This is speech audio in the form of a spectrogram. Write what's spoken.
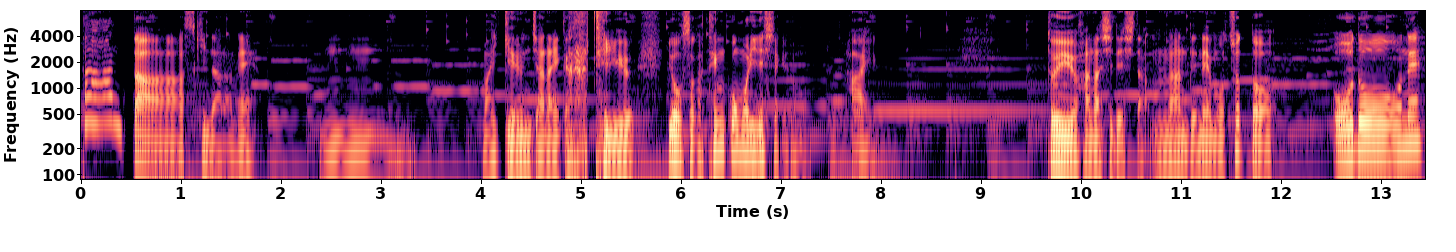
ターハンター好きならね、うーん、まあいけるんじゃないかなっていう要素がてんこ盛りでしたけども。はい。という話でした。なんでね、もうちょっと王道をね、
